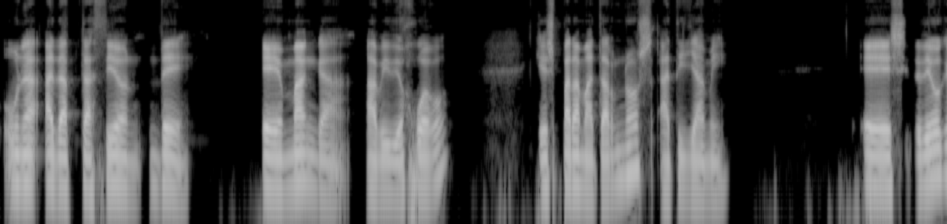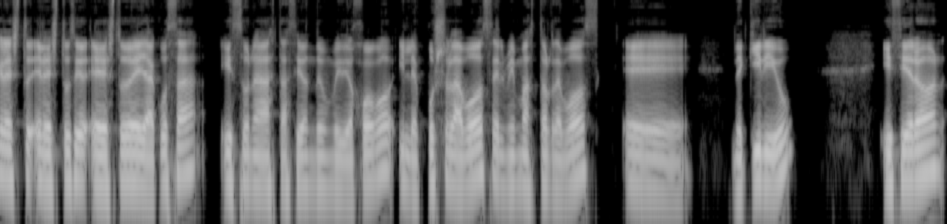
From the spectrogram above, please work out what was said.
una adaptación de eh, manga a videojuego que es para matarnos a ti y a mí. Eh, si te digo que el, el estudio, el estudio de Yakuza hizo una adaptación de un videojuego y le puso la voz, el mismo actor de voz eh, de Kiryu, hicieron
